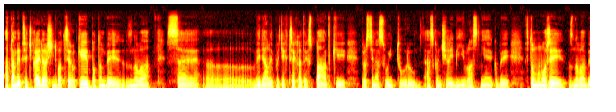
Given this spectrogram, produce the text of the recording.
a tam by přečkali další dva, tři roky, potom by znova se uh, vydali po těch třech letech zpátky prostě na svoji túru a skončili by vlastně jakoby v tom moři, znova by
